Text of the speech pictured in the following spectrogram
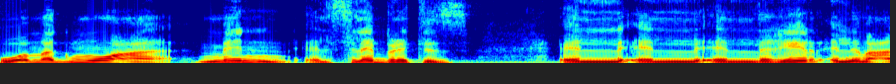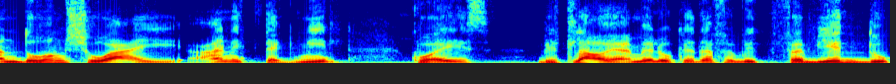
ومجموعة من ال celebrities الغير اللي ما عندهمش وعي عن التجميل كويس بيطلعوا يعملوا كده فبي- فبيدوا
